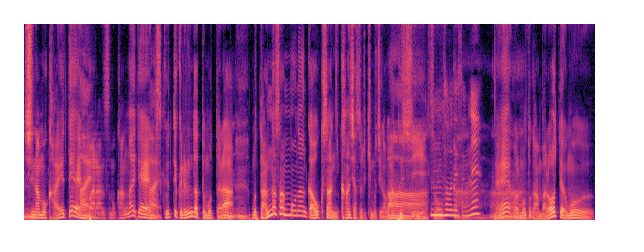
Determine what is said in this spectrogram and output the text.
品も変えてはい。バランスも考えてはい。作ってくれるんだって思ったらもう旦那さんもなんか奥さんに感謝する気持ちが湧くし。そうですね。ね俺もっと頑張ろうって思う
